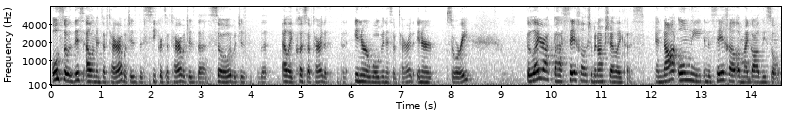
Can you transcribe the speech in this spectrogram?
also this element of Torah, which is the secrets of Torah, which is the sod, which is the elikus of Torah, the, the inner wovenness of Torah, the inner story. The leirak bahaseichel shebenafshe elikus, and not only in the seichel of my godly soul.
